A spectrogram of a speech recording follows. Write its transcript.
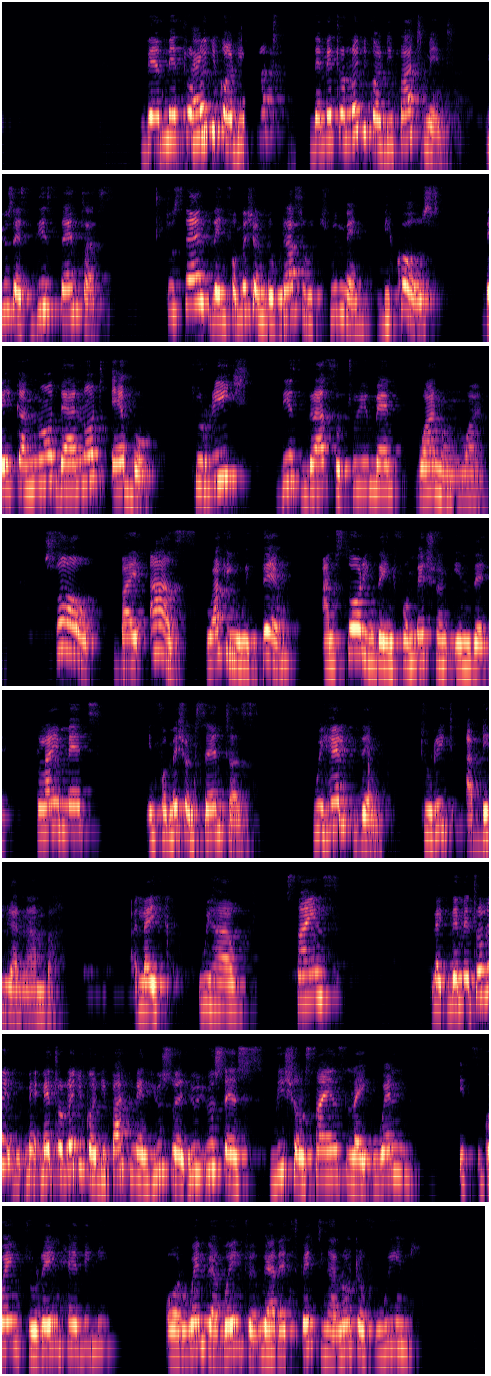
The meteorological, depart the meteorological department uses these centers to send the information to grassroots women because they cannot, they are not able to reach these grassroots women one-on-one. -on -one. So by us working with them and storing the information in the climate information centers, we help them to reach a bigger number. Like we have science, like the meteorological department uses, visual science, like when it's going to rain heavily or when we are going to, we are expecting a lot of wind,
